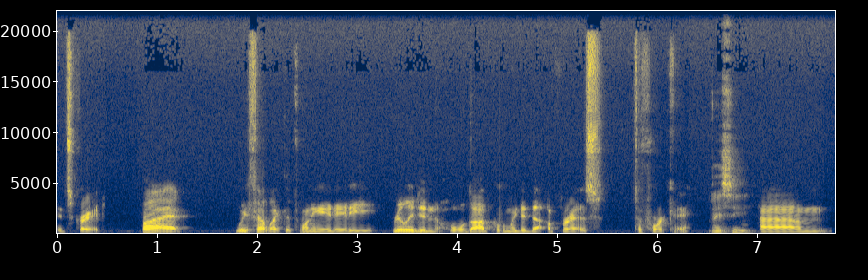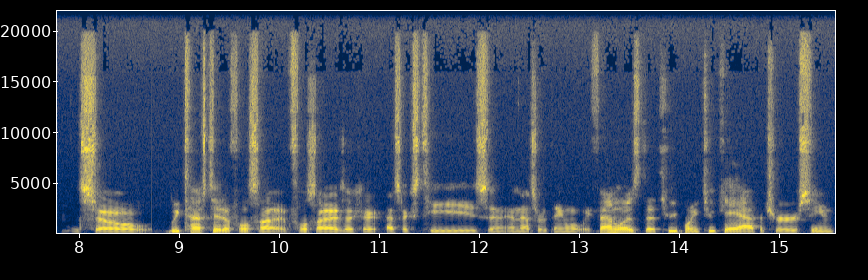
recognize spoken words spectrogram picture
it's great. But we felt like the 2880 really didn't hold up when we did the upres to 4K. I see. Um, so we tested a full size full size SXTs and, and, that sort of thing. And what we found was the 3.2K aperture seemed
